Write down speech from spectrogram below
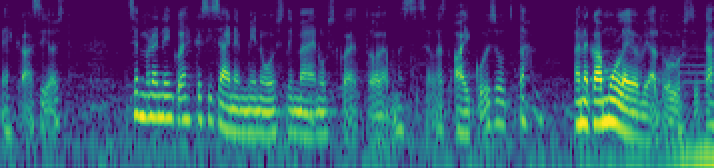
ehkä asioista. Semmoinen niin kuin ehkä sisäinen minuus, niin mä en usko, että on olemassa sellaista aikuisuutta. Ainakaan mulle ei ole vielä tullut sitä.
